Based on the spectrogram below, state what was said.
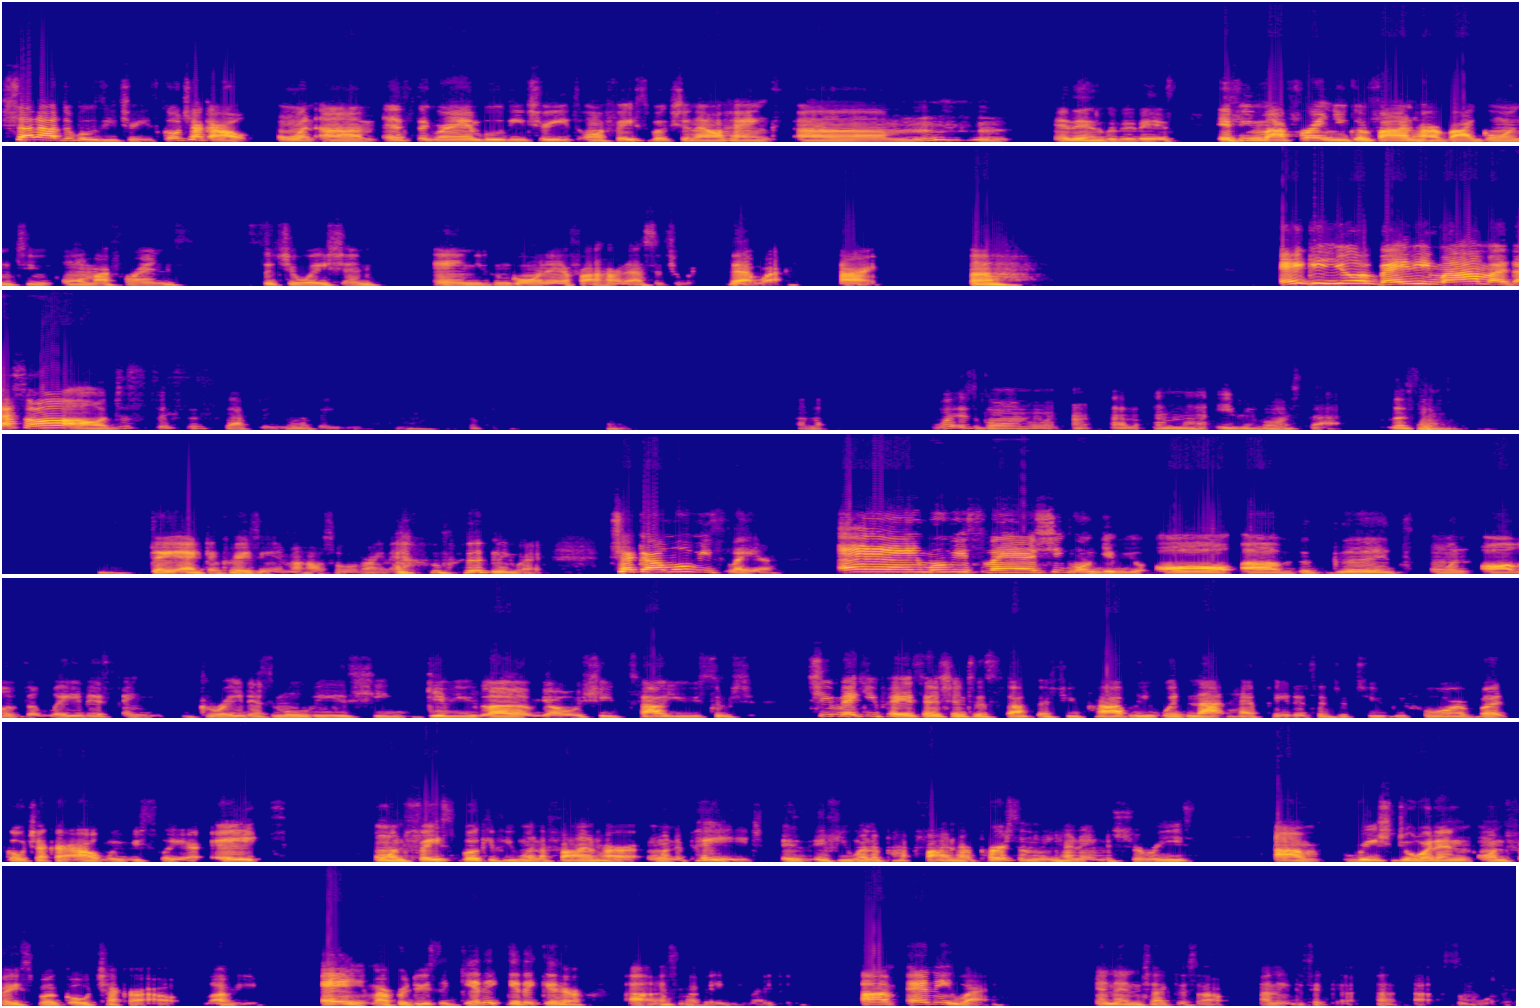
shout out to Boozy Treats. Go check out on um Instagram Boozy Treats on Facebook Chanel Hanks. Um, it is what it is. If you my friend, you can find her by going to on my friends situation, and you can go in there and find her that situation that way. All right. Uh, Iggy, you a baby mama. That's all. Just, just accept it. You're a baby. Okay. I'm not, what is going on? I, I'm not even going to stop. Listen. they acting crazy in my household right now. anyway, check out Movie Slayer. Hey, Movie Slayer, she gonna give you all of the goods on all of the latest and greatest movies. She give you love, yo. She tell you some. Sh- she make you pay attention to stuff that you probably would not have paid attention to before. But go check her out, Movie Slayer Eight on Facebook if you want to find her on the page. Is If you want to find her personally, her name is Sharice. Um, Reese Jordan on Facebook. Go check her out. Love you. Hey, my producer, get it, get it, get her. Uh, that's my baby right there. Um, anyway, and then check this out. I need to take a, a, a some water.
